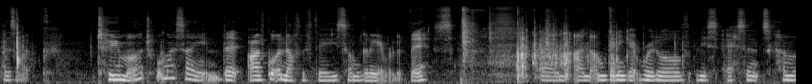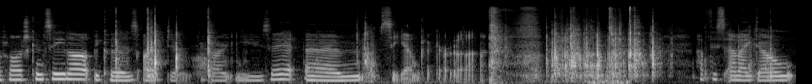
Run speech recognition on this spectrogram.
There's like too much. What am I saying? That I've got enough of these, so I'm going to get rid of this. Um, and I'm going to get rid of this Essence Camouflage Concealer because I don't, don't use it. Um, so yeah, I'm going to get rid of that. Have this LA Girl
